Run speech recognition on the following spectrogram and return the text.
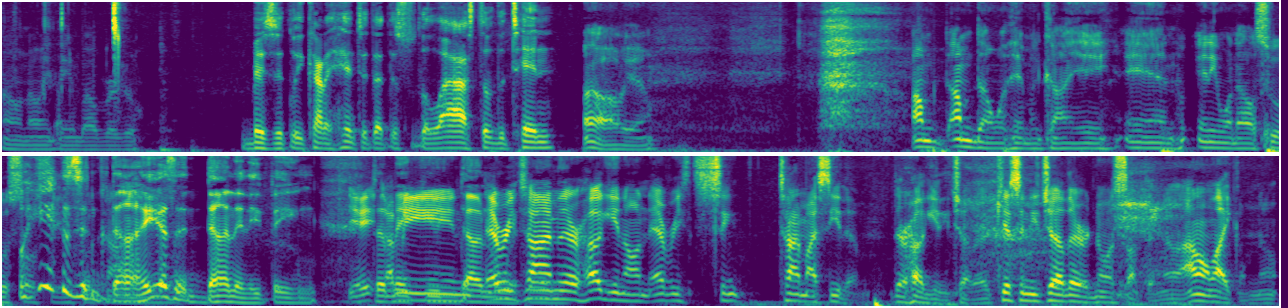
I don't know anything about Virgil. basically kind of hinted that this was the last of the ten. Oh yeah. I'm I'm done with him and Kanye and anyone else who associates. He associates. hasn't done. He hasn't done anything Yeah, to I make mean, you done. every time him. they're hugging on every time I see them, they're hugging each other, kissing each other, or doing something. No, I don't like them. No.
